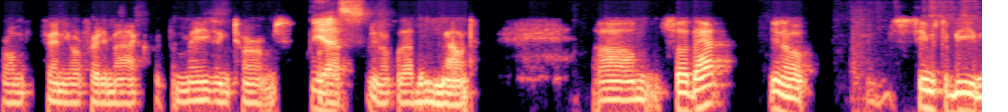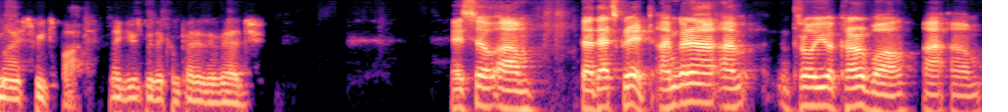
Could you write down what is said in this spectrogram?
from Fannie or Freddie Mac with amazing terms. Yes. That, you know, for that amount. Um, so that, you know, seems to be my sweet spot. That gives me the competitive edge. Hey, so um, that that's great. I'm gonna um, throw you a curveball. Uh, um,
